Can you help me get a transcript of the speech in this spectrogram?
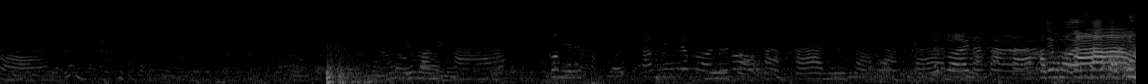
คะ เรียบร้อยไหมคะก็นี้เลยค่ะนเรียบร้อยหลนึ่ค่ะคะเรียบร้อยนะคะ ขอบคุณค่ะขอบคุณ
